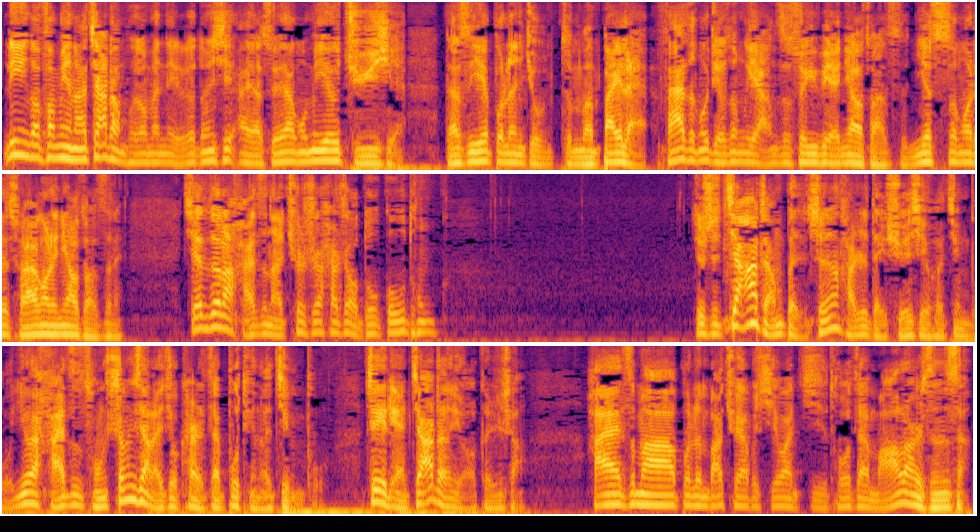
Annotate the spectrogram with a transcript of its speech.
另一个方面呢，家长朋友们那个东西，哎呀，虽然我们也有局限，但是也不能就这么摆烂。反正我就这么个样子，随便你要咋子，你吃我的穿我的，你要咋子呢？现在的孩子呢，确实还是要多沟通，就是家长本身还是得学习和进步，因为孩子从生下来就开始在不停的进步，这一点家长也要跟上。孩子嘛，不能把全部希望寄托在妈老儿身上。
